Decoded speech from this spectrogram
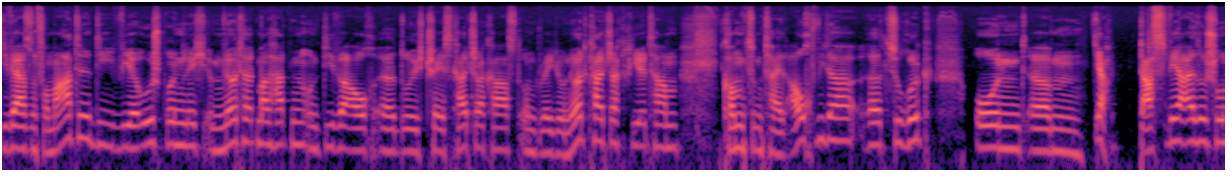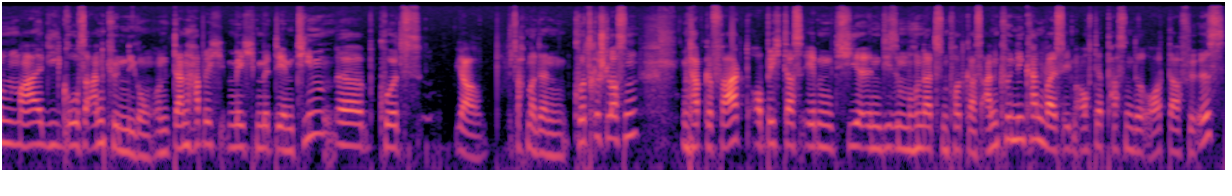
diversen Formate, die wir ursprünglich im Nerdhurt mal hatten und die wir auch äh, durch Chase Culture Cast und Radio Nerd Culture kreiert haben, kommen zum Teil auch wieder äh, zurück. Und ähm, ja, das wäre also schon mal die große Ankündigung. Und dann habe ich mich mit dem Team äh, kurz ja, sag mal denn, kurz geschlossen und habe gefragt, ob ich das eben hier in diesem 100. Podcast ankündigen kann, weil es eben auch der passende Ort dafür ist.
